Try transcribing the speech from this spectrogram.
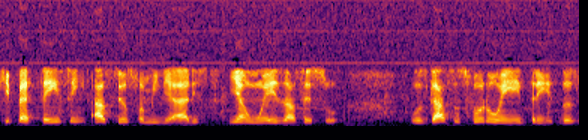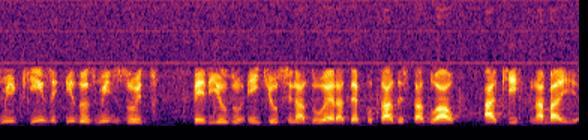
que pertencem a seus familiares e a um ex-assessor. Os gastos foram entre 2015 e 2018, período em que o senador era deputado estadual aqui na Bahia,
